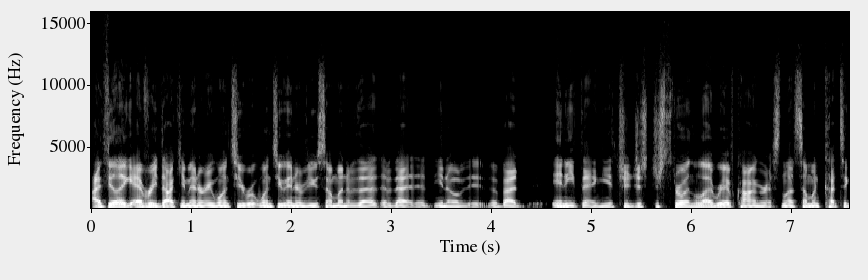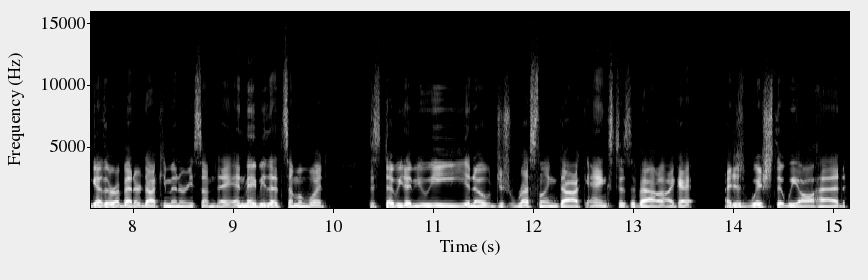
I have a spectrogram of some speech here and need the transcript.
I feel like every documentary once you once you interview someone of that of that you know about anything, it should just just throw it in the Library of Congress and let someone cut together a better documentary someday. And maybe that's some of what this WWE, you know, just wrestling doc angst is about. Like I I just wish that we all had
